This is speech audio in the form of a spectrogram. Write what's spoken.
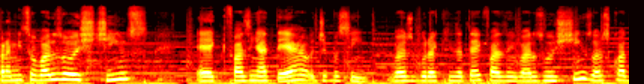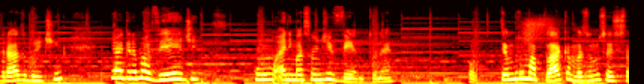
Para mim são vários rostinhos é, que fazem a terra, tipo assim, vários buraquinhos até que fazem vários rostinhos, vários quadrados bonitinhos. E a grama verde com animação de vento, né? Bom, temos uma placa, mas eu não sei se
